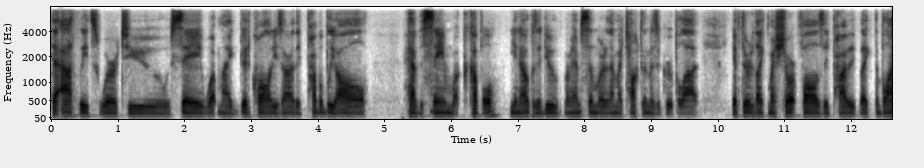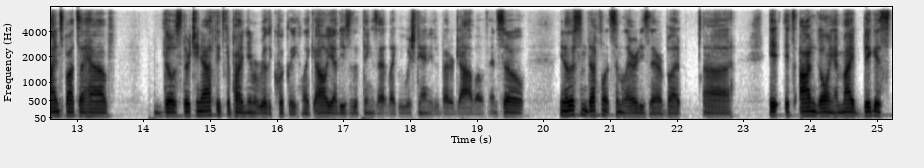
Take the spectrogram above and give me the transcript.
the athletes were to say what my good qualities are, they'd probably all have the same couple, you know, because I do, I mean, I'm similar to them. I talk to them as a group a lot. If they're like my shortfalls, they'd probably like the blind spots I have. Those 13 athletes could probably name it really quickly. Like, oh yeah, these are the things that like we wish Danny did a better job of. And so, you know, there's some definite similarities there, but uh, it, it's ongoing. And my biggest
